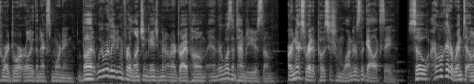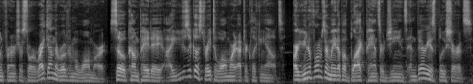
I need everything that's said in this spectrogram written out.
to our door early the next morning, but we were leaving for a lunch engagement on our drive home, and there wasn't time to use them. Our next Reddit post is from Wanders the Galaxy. So, I work at a rent to own furniture store right down the road from a Walmart. So, come payday, I usually go straight to Walmart after clicking out. Our uniforms are made up of black pants or jeans and various blue shirts.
